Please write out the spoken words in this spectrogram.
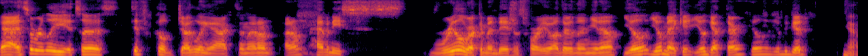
yeah, it's a really it's a difficult juggling act, and I don't I don't have any real recommendations for you other than you know you'll you'll make it you'll get there you'll you'll be good yeah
